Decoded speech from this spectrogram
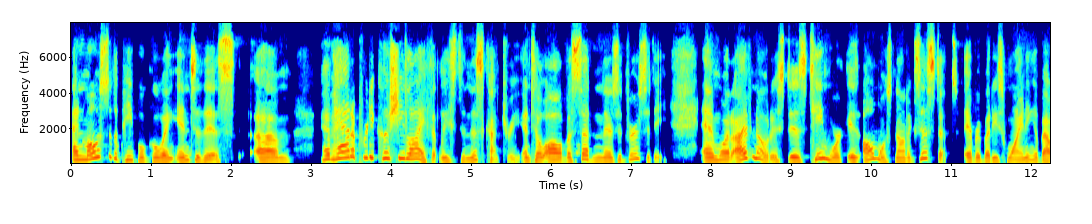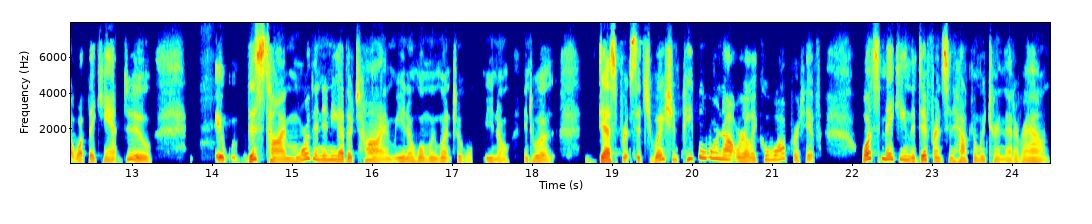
And most of the people going into this um, have had a pretty cushy life, at least in this country, until all of a sudden there's adversity. And what I've noticed is teamwork is almost non existent. Everybody's whining about what they can't do it, this time more than any other time you know when we went to you know into a desperate situation people were not really cooperative what's making the difference and how can we turn that around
